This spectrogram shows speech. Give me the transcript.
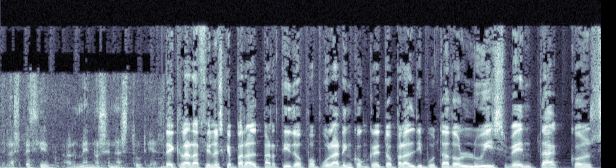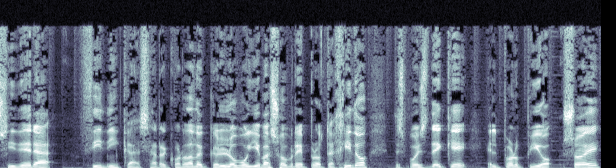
de, la especie, al menos en Asturias. Declaraciones que para el Partido Popular, en concreto para el diputado Luis Venta, considera cínicas. Se ha recordado que el lobo lleva sobreprotegido después de que el propio PSOE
